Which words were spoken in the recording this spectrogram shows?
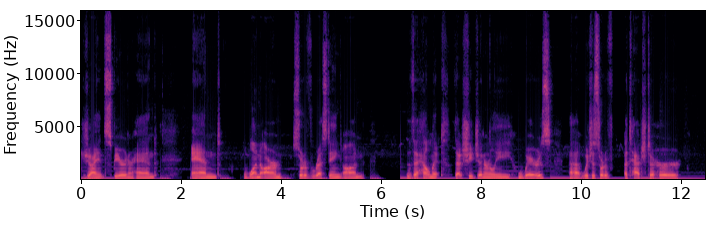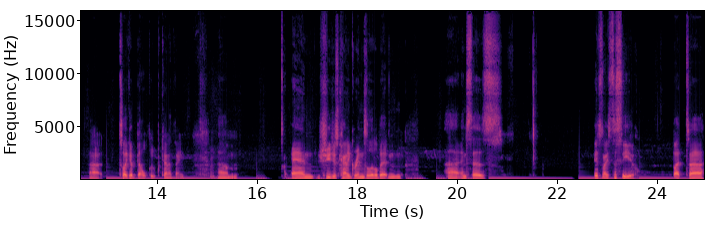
giant spear in her hand and one arm sort of resting on the helmet that she generally wears, uh, which is sort of attached to her, uh, to like a belt loop kind of thing. Um, and she just kind of grins a little bit and uh, and says, "It's nice to see you, but uh,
